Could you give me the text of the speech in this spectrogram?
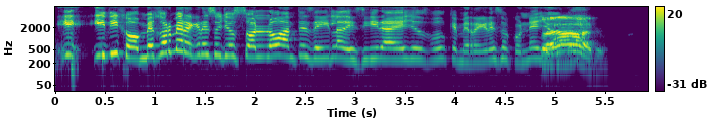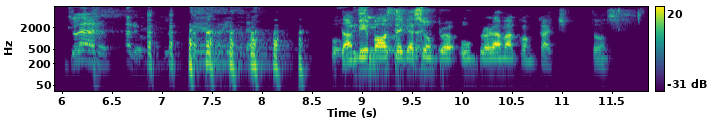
y, dijo, mejor me regreso yo solo antes de irla a decir a ellos que me regreso con ellos. Claro, claro. También vamos a tener que hacer un, programa con Cacho. Entonces,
